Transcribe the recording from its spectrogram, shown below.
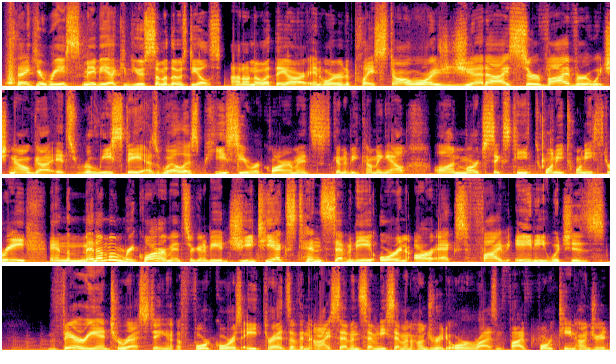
Thank you, Reese. Maybe I could use some of those deals. I don't know what they are in order to play Star Wars Jedi Survivor, which now got its release date as well as PC requirements. It's going to be coming out on March 16th, 2023, and the minimum requirements are going to be a GTX 1070 or an RX 580, which is very interesting. Four cores, eight threads of an i7 7700 or Ryzen 5 1400.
